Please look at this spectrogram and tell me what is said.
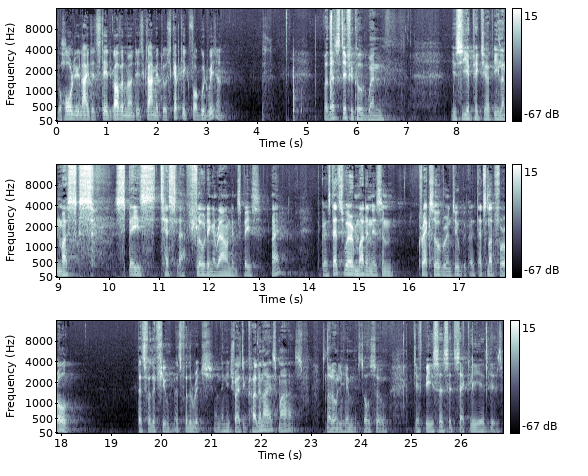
the whole United States government is climato-skeptic for good reason. But that's difficult when you see a picture of Elon Musk's space Tesla floating around in space, right? Because that's where modernism cracks over into because that's not for all. That's for the few, that's for the rich. And then he tried to colonize Mars. It's not only him, it's also Jeff Bezos, exactly. It is.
